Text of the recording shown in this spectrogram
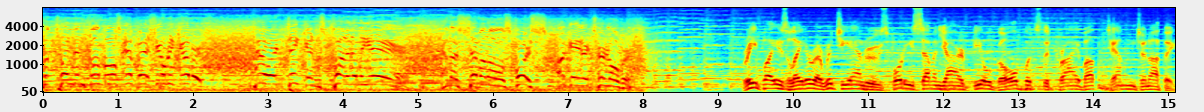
McClendon fumbles. FSU recovers. Howard Dinkins caught it in the air. And the Seminoles force a Gator turnover. Three plays later, a Richie Andrews 47-yard field goal puts the tribe up 10 to nothing.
